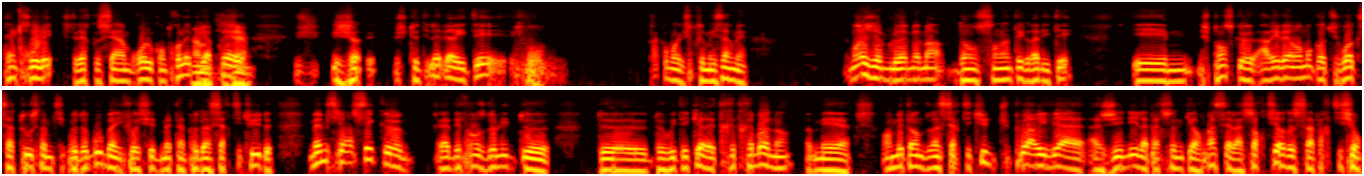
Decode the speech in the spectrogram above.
contrôlée, c'est-à-dire que c'est un brawl contrôlé. Ah, puis après, je, te dis la vérité, pas comment exprimer ça, mais moi j'aime le MMA dans son intégralité. Et mmh, je pense qu'arriver à un moment quand tu vois que ça tousse un petit peu debout, ben, il faut essayer de mettre un peu d'incertitude. Même si on sait que la défense de lutte de, de, de Whitaker est très très bonne. Hein. Mais en mettant de l'incertitude, tu peux arriver à, gêner la personne qui est en face et à la sortir de sa partition.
